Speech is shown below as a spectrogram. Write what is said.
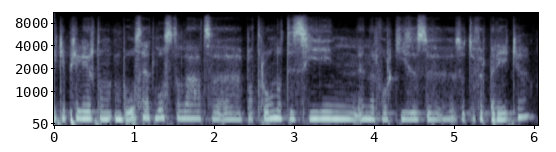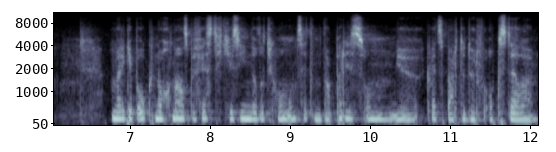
Ik heb geleerd om boosheid los te laten, patronen te zien en ervoor kiezen ze, ze te verbreken. Maar ik heb ook nogmaals bevestigd gezien dat het gewoon ontzettend dapper is om je kwetsbaar te durven opstellen.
